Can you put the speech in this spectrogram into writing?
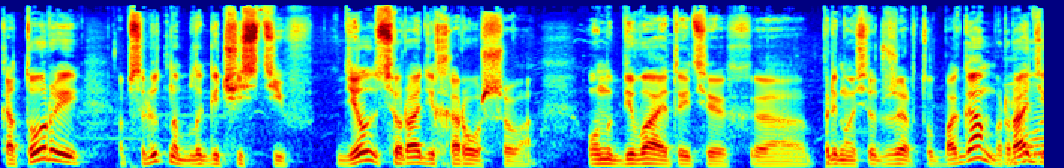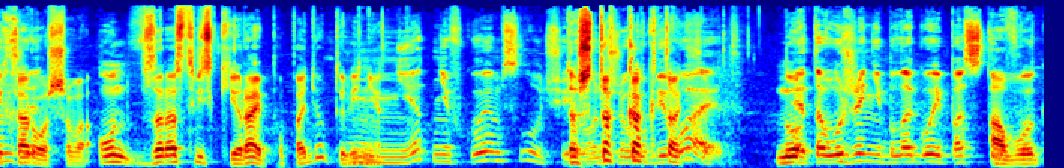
который абсолютно благочестив, делает все ради хорошего. Он убивает этих, э, приносит в жертву богам ну, ради он хорошего. Же... Он в зороастрийский рай попадет или нет? Нет, ни в коем случае. Да он что, же как убивает. Так? Но... Это уже не благой поступок. А вот,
